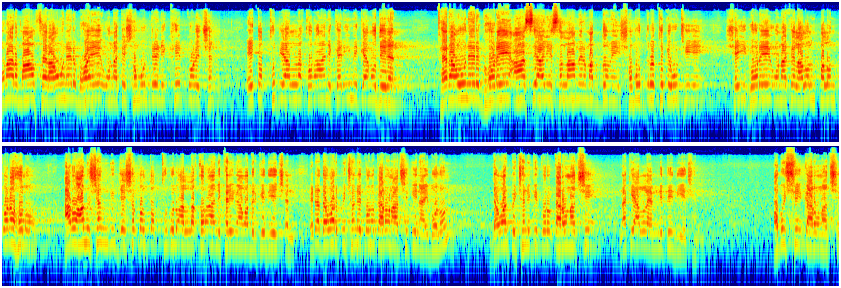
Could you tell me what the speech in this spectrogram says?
ওনার মা ফেরাউনের ভয়ে ওনাকে সমুদ্রে নিক্ষেপ করেছেন। এই তথ্যটি আল্লাহ কোরআনে করিমে কেন দিলেন? ফেরাউনের ঘরে আসে আলী সাল্লামের মাধ্যমে সমুদ্র থেকে উঠিয়ে সেই ঘরে ওনাকে লালন পালন করা হলো। আরও আনুষঙ্গিক যে সকল তথ্যগুলো আল্লাহ কোরআন করিমে আমাদেরকে দিয়েছেন, এটা দেওয়ার পিছনে কোনো কারণ আছে কি নাই বলুন? দেওয়ার পিছনে কি কোনো কারণ আছে, নাকি আল্লাহ এমনিতেই দিয়েছেন? অবশ্যই কারণ আছে।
